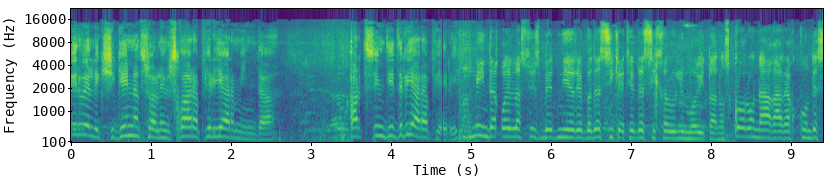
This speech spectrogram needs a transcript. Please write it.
პირველ რიგში, გენაცვალე, სხვა არაფერი არ მინდა. არც სიმდიდრე არაფერი. მინდა ყველასთვის ბედნიერება და სიკეთე და სიხარული მოიტანოს. კორონა აღარ აღქონდეს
